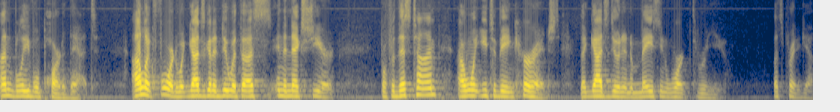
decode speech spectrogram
unbelievable part of that. I look forward to what God's going to do with us in the next year. But for this time, I want you to be encouraged that God's doing an amazing work through you. Let's pray together.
